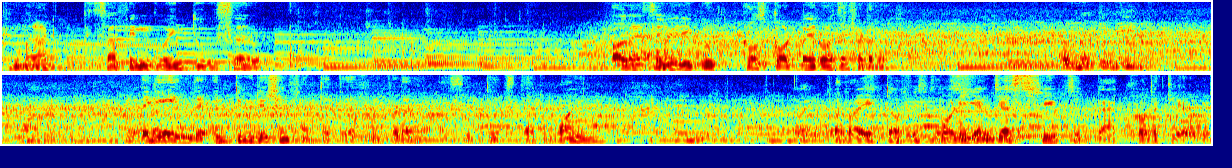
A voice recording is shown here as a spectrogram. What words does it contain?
Okay, Marat Safin going to serve. Oh, that's a very good cross court by Roger Federer. Oh, what to lead. Again, the intimidation factor there from Federer as he takes that one right of his body and just sweeps it back for the clear win.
